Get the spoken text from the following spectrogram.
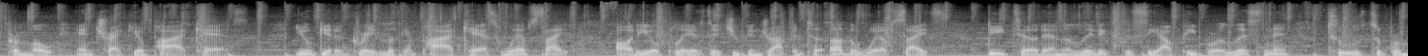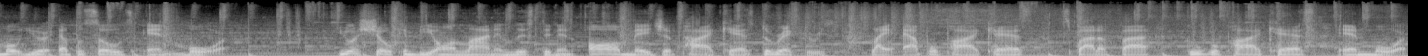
promote, and track your podcast. You'll get a great looking podcast website, audio players that you can drop into other websites detailed analytics to see how people are listening, tools to promote your episodes, and more. Your show can be online and listed in all major podcast directories like Apple Podcasts, Spotify, Google Podcasts, and more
